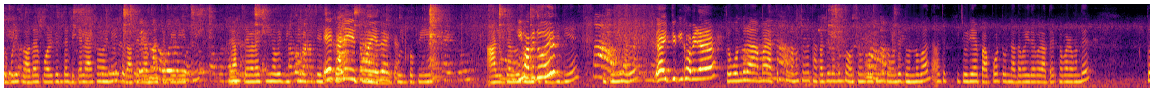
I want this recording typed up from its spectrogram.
দুপুরে খাওয়া দাওয়ার পরে কিন্তু আর বিকালে আসা হয়নি তো রাতের রান্না চাপিয়ে দিয়েছি। রাত্রেবেলা কি হবে বৃষ্টি হচ্ছে যে ফুলকপি আলু টালু সবজি দিয়ে খিচুড়ি হবে। কি খাবি রে? তো বন্ধুরা আমার এতক্ষণ আমার সঙ্গে থাকার জন্য কিন্তু অসংখ্য অসংখ্য তোমাদের ধন্যবাদ। আমি তো খিচুড়ি আর পাঁপড় তোমার দাদাভাই দেখো রাতের খাবার আমাদের। তো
